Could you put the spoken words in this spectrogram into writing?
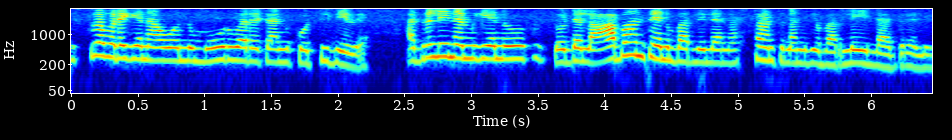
ಇಷ್ಟರವರೆಗೆ ನಾವು ಒಂದು ಮೂರುವರೆ ಟನ್ ಕೊಟ್ಟಿದ್ದೇವೆ. ಅದರಲ್ಲಿ ನಮಗೇನು ದೊಡ್ಡ ಲಾಭ ಅಂತ ಏನು ಬರಲಿಲ್ಲ, ನಷ್ಟ ಅಂತ ನಮಗೆ ಬರಲೇ ಇಲ್ಲ ಅದರಲ್ಲಿ.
